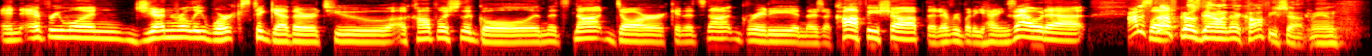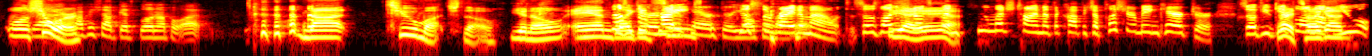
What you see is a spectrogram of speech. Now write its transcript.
and everyone generally works together to accomplish the goal and it's not dark and it's not gritty and there's a coffee shop that everybody hangs out at. A lot of But- stuff goes down in that coffee shop, man. Well, Yeah, sure, Coffee shop gets blown up a lot. not too much though, you know, and Just like the it right- main seems character. You Just the have right that. amount. So as long as Yeah, you don't yeah, spend too much time at the coffee shop, plus you're main character. So if you get Right, blown I up, got- you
